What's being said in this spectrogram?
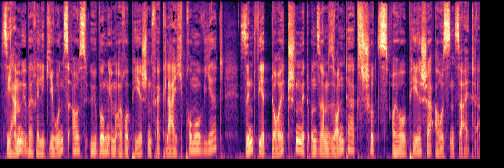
Sie haben über Religionsausübung im europäischen Vergleich promoviert. Sind wir Deutschen mit unserem Sonntagsschutz europäische Außenseiter?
